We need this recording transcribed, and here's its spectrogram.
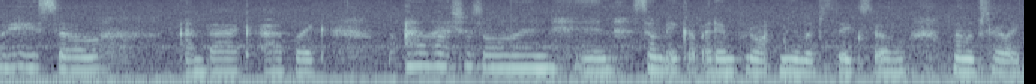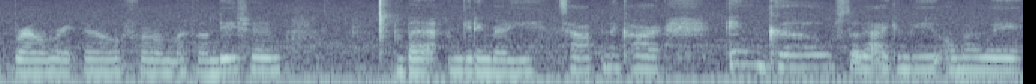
Okay, so I'm back. I have like eyelashes on and some makeup. I didn't put on any lipstick, so my lips are like brown right now from my foundation. But I'm getting ready to hop in the car and go so that I can be on my way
